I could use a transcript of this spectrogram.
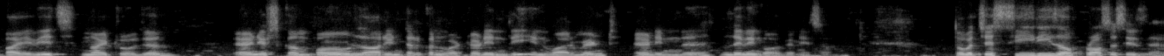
by which nitrogen and its compounds are interconverted in the environment and in the living organism तो बच्चे सीरीज़ ऑफ़ प्रोसेसेस हैं।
